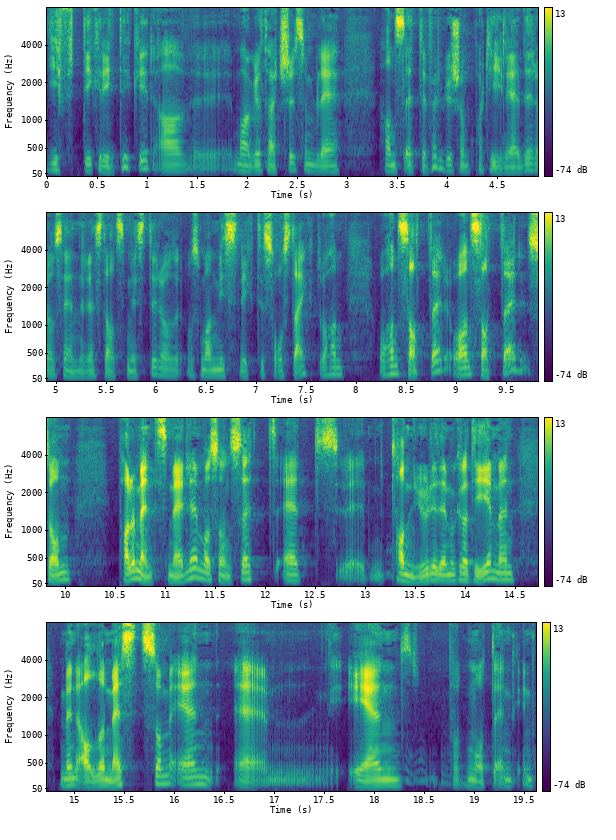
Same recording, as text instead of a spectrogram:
giftig kritiker av eh, Margaret Thatcher, som ble hans etterfølger som partileder og senere statsminister, og, og som han mislikte så sterkt. Og han, og han satt der, og han satt der som parlamentsmedlem, og sånn sett et, eh, tannhjul i demokratiet, men, men aller mest som en, eh, en på en måte en, en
